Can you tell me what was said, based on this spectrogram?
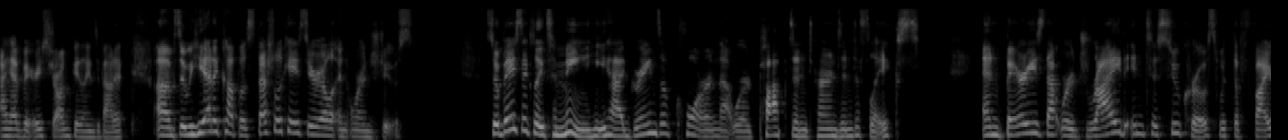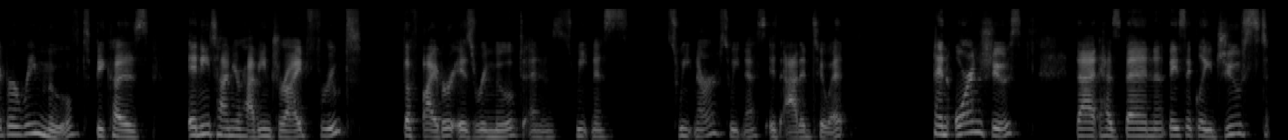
I have very strong feelings about it. Um, so he had a cup of Special K cereal and orange juice. So basically, to me, he had grains of corn that were popped and turned into flakes, and berries that were dried into sucrose with the fiber removed because anytime you're having dried fruit, the fiber is removed and sweetness, sweetener, sweetness is added to it. And orange juice that has been basically juiced,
